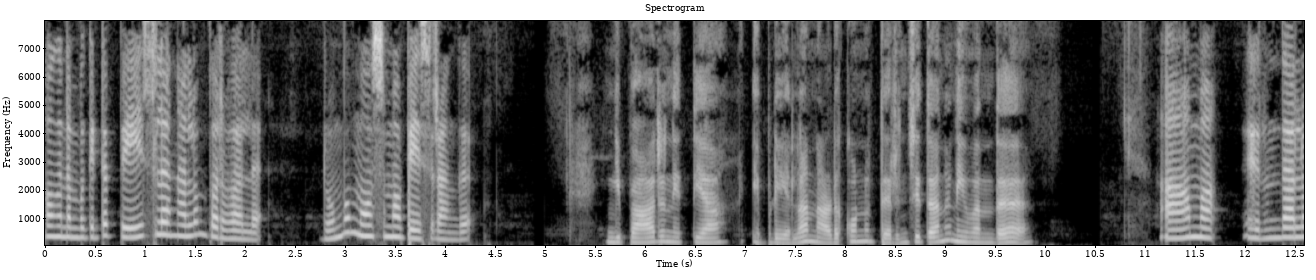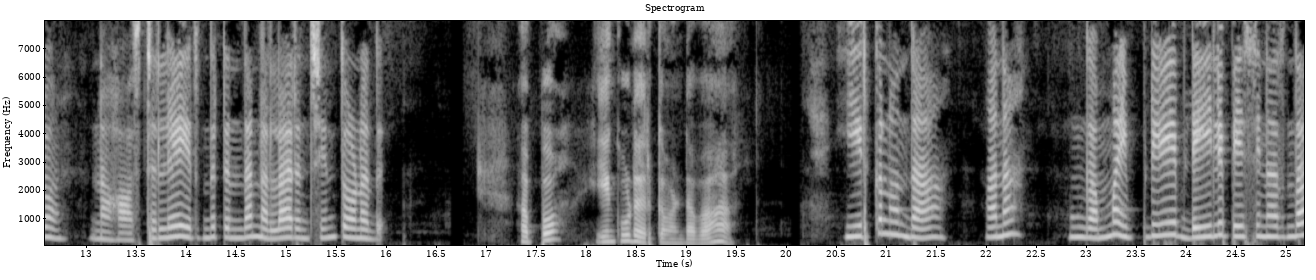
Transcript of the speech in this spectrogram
அவங்க நம்மக்கிட்ட பேசலனாலும் பரவாயில்ல. ரொம்ப மோசமாக பேசுகிறாங்க இங்க பாரு நித்யா இப்படி எல்லாம் நடக்கும்னு தெரிஞ்சு தானே நீ வந்த? ஆமாம் இருந்தாலும் நான் ஹாஸ்டல்லே இருந்துட்டு இருந்தால் நல்லா இருந்துச்சுன்னு தோணுது. அப்போ என் கூட இருக்க வேண்டாவா? இருக்கணும் தான் ஆனால் உங்கள் அம்மா இப்படியே டெய்லி பேசினா இருந்தா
